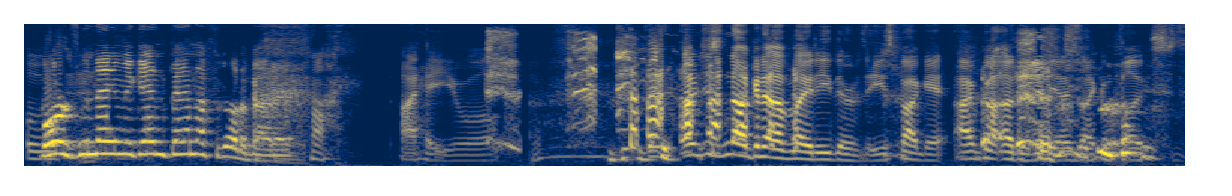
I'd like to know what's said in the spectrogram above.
what was the name again, Ben? I forgot about it. I hate you all. I'm just not going to upload either of these. Fuck it. I've got other videos I can post.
